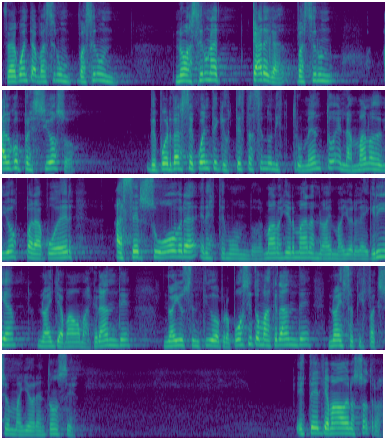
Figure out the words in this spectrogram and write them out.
¿Se da cuenta? Va a ser un, va a ser un, no va a ser una carga, va a ser un, algo precioso de poder darse cuenta que usted está siendo un instrumento en las manos de Dios para poder hacer su obra en este mundo. Hermanos y hermanas, no hay mayor alegría, no hay llamado más grande, no hay un sentido de propósito más grande, no hay satisfacción mayor. Entonces, este es el llamado de nosotros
